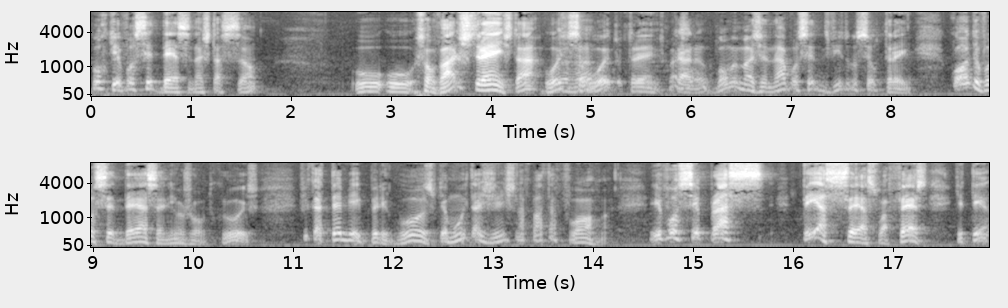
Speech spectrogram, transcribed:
porque você desce na estação, o, o, são vários trens, tá? Hoje são oito trens. Mas Caramba. vamos imaginar você vindo no seu trem. Quando você desce ali em Oswaldo Cruz, fica até meio perigoso, porque é muita gente na plataforma. E você, para ter acesso à festa, que tem,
